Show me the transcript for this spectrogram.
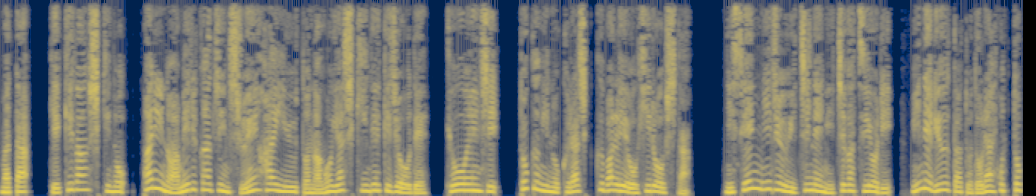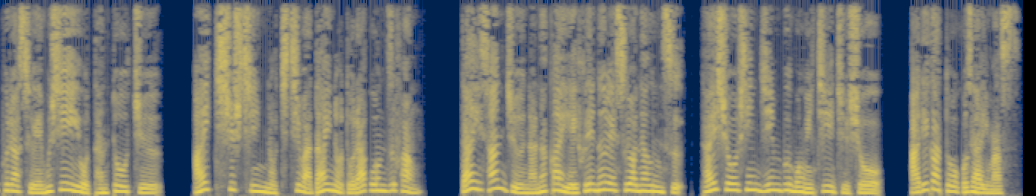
また、劇団四季のパリのアメリカ人主演俳優と名古屋式劇場で共演し、特技のクラシックバレエを披露した。2021年1月より、峰竜太とドラホットプラス MC を担当中。愛知出身の父は大のドラゴンズファン。第37回 FNS アナウンス大賞新人部門1位受賞。ありがとうございます。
